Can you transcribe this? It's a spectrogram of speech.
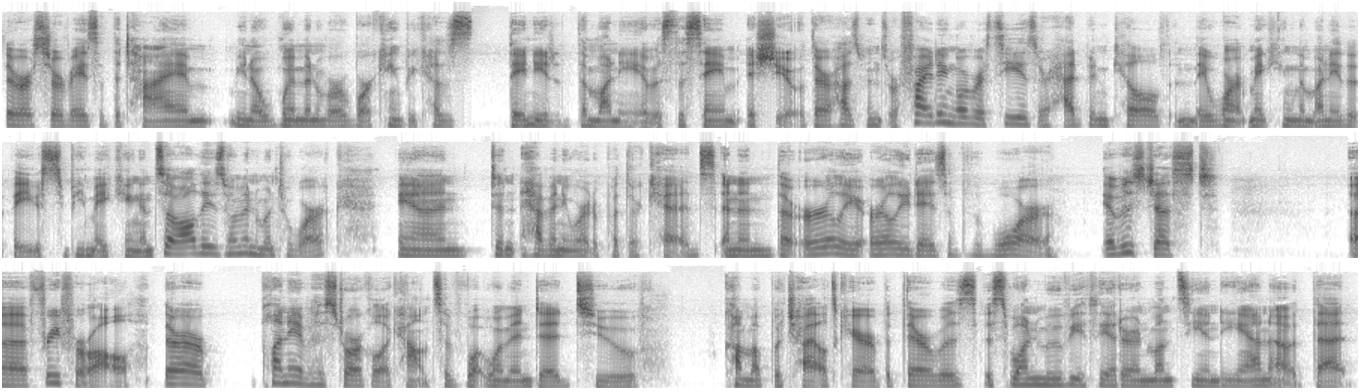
there were surveys at the time, you know, women were working because they needed the money. It was the same issue. Their husbands were fighting overseas or had been killed and they weren't making the money that they used to be making. And so all these women went to work and didn't have anywhere to put their kids. And in the early, early days of the war, it was just a free for all. There are plenty of historical accounts of what women did to come up with childcare, but there was this one movie theater in Muncie, Indiana, that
